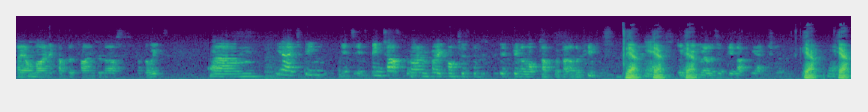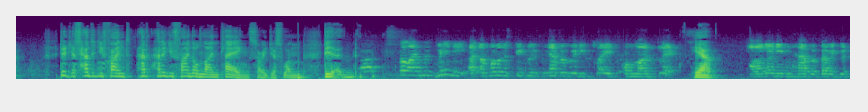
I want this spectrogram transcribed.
play online a couple of times in the last couple of weeks. Um, yeah, it's been it's, it's been tough, but I'm very conscious that it's, it's been a lot tougher for other people. Yeah. Yeah. Yeah. We've Yeah. been relatively lucky, actually. Yeah. Yeah. Did, just how did you find how, how did you find online playing? Sorry, just one. Did, Well, I'm really, I, I'm one of those people who've never really played online Blitz, yeah. and I don't even have a very good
